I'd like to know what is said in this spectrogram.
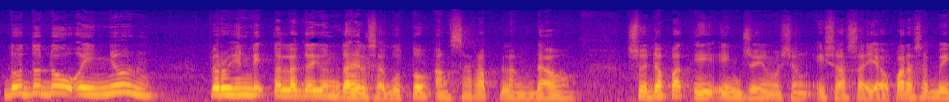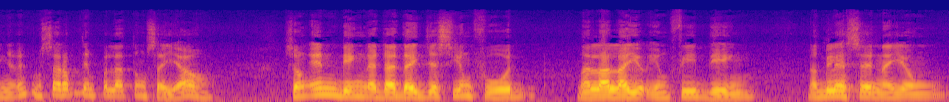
dododoin yun. Pero hindi talaga yun dahil sa gutom. Ang sarap lang daw. So, dapat i-enjoy mo siyang isasayaw para sabihin nyo, eh, masarap din pala itong sayaw. So, ang ending, nadadigest yung food, nalalayo yung feeding, nag-lessen na yung,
